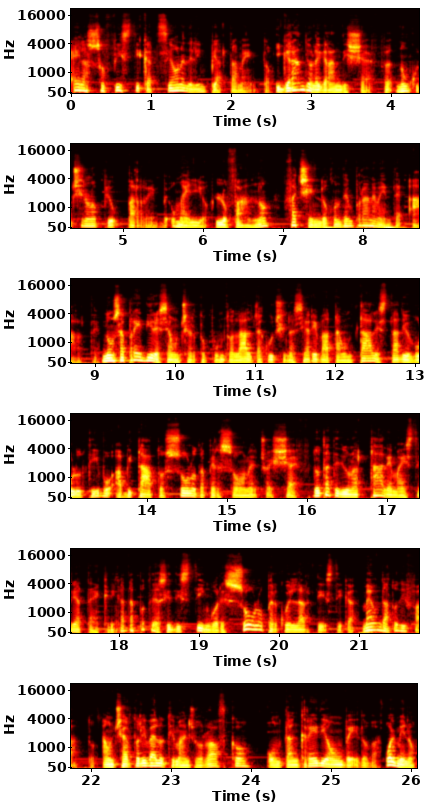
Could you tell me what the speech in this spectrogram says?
è la sofisticazione dell'impiattamento. I grandi o le grandi chef non cucinano più, parrebbe, o meglio, lo fanno facendo contemporaneamente arte. Non saprei dire se a un certo punto l'alta cucina sia arrivata a un tale stadio evolutivo abitato solo da persone, cioè chef, dotate di una tale maestria tecnica da potersi distinguere solo per quella artistica, ma è un dato di fatto. A un certo livello ti mangi un Rothko, un Tancredi o un Vedova, o almeno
